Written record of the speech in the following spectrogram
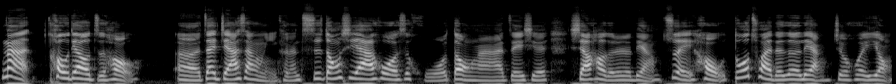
那扣掉之后。呃，再加上你可能吃东西啊，或者是活动啊，这些消耗的热量，最后多出来的热量就会用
